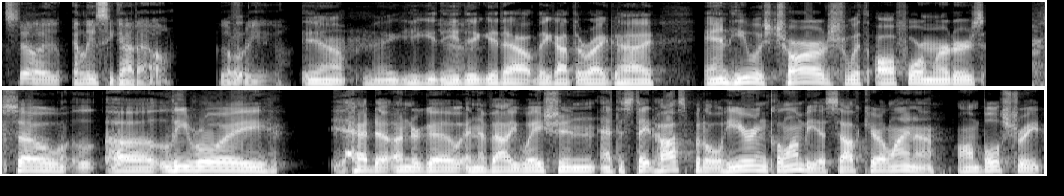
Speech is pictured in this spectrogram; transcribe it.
Still, at least he got out. Good for you. yeah, he he Yeah. did get out. They got the right guy, and he was charged with all four murders. So uh, Lee Roy had to undergo an evaluation at the state hospital here in Columbia, South Carolina, on Bull Street.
